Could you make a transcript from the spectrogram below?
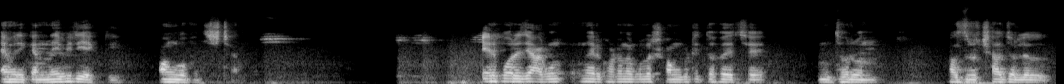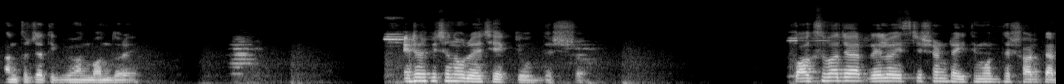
আমেরিকান নেভিরই একটি অঙ্গ প্রতিষ্ঠান। এরপরে যে আগুনের ঘটনাগুলো সংঘটিত হয়েছে, ধরুন হজরত শাহজালাল আন্তর্জাতিক বিমানবন্দরে, এটার পিছনেও রয়েছে একটি উদ্দেশ্য। কক্সবাজার রেলওয়ে স্টেশনটা ইতিমধ্যে সরকার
